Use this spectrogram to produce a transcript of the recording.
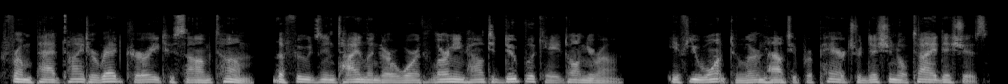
From pad thai to red curry to som tum, the foods in Thailand are worth learning how to duplicate on your own. If you want to learn how to prepare traditional Thai dishes,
